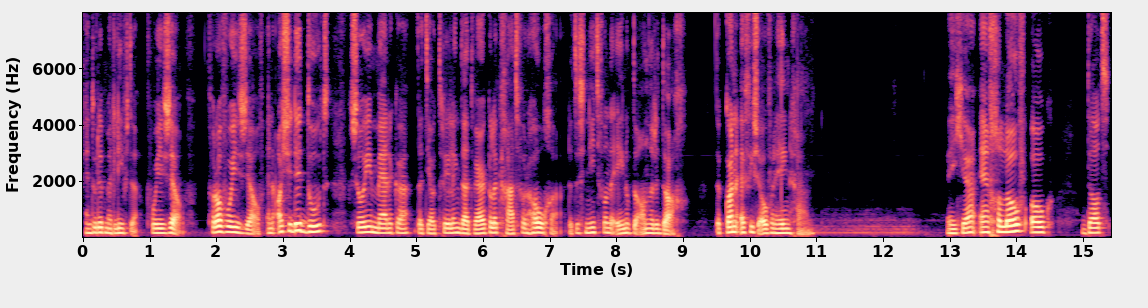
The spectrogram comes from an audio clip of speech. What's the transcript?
En doe dit met liefde voor jezelf. Vooral voor jezelf. En als je dit doet, zul je merken dat jouw trilling daadwerkelijk gaat verhogen. Dat is niet van de een op de andere dag. Er kan even overheen gaan. Weet je? En geloof ook dat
